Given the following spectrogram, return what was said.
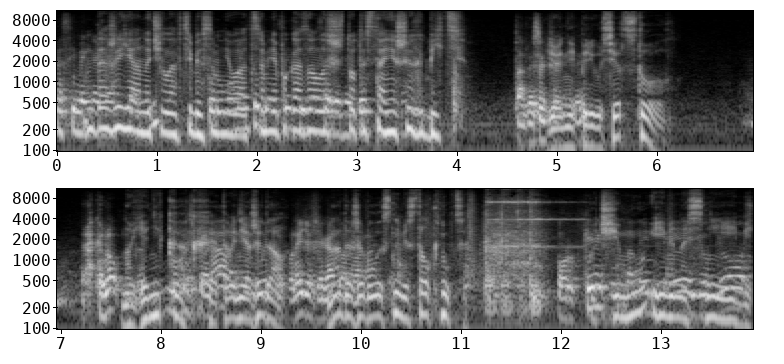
Даже я начала в тебе сомневаться. Мне показалось, что ты станешь их бить. Я не переусердствовал. Но я никак этого не ожидал. Надо же было с ними столкнуться. Почему именно с ними?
